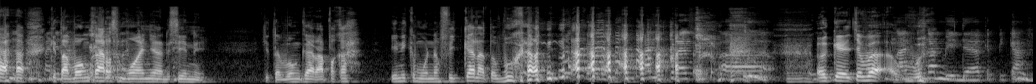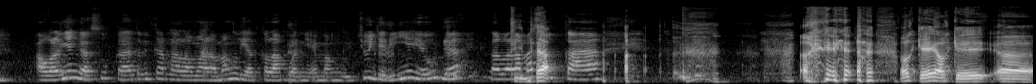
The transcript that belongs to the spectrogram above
Kita bongkar semuanya di sini. Kita bongkar apakah ini kemunafikan atau bukan Oke, coba. Nanti kan beda ketika awalnya nggak suka tapi karena lama-lama ngelihat kelakuannya emang lucu jadinya ya udah lama-lama suka Oke, oke, oke. Eh,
